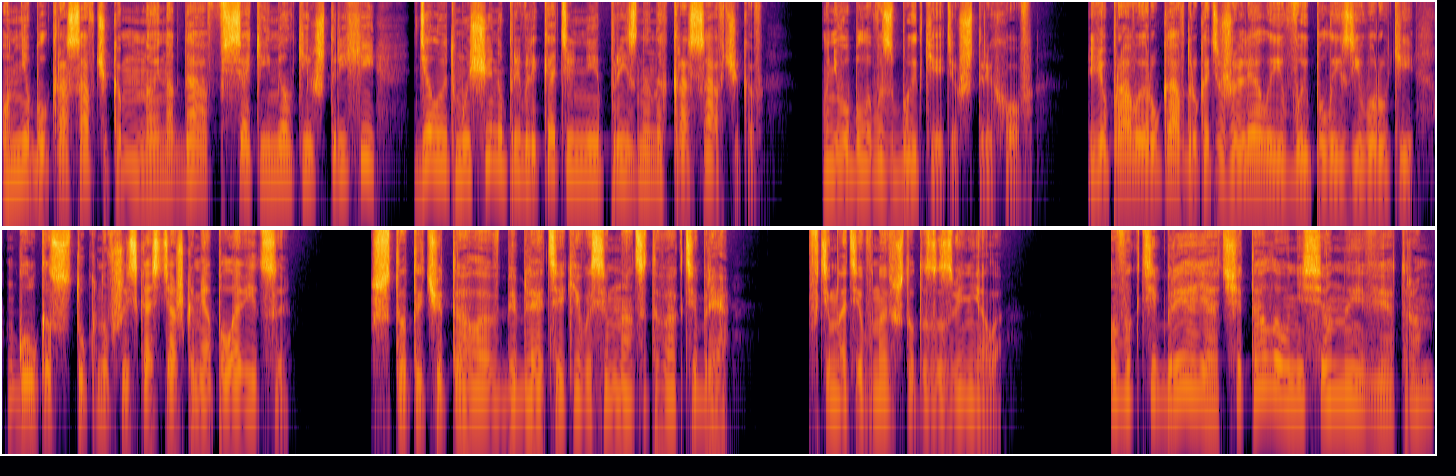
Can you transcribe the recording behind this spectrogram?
Он не был красавчиком, но иногда всякие мелкие штрихи делают мужчину привлекательнее признанных красавчиков. У него было в избытке этих штрихов. Ее правая рука вдруг отяжелела и выпала из его руки, гулко стукнувшись костяшками о половицы. «Что ты читала в библиотеке 18 октября?» В темноте вновь что-то зазвенело. «В октябре я читала «Унесенные ветром»,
